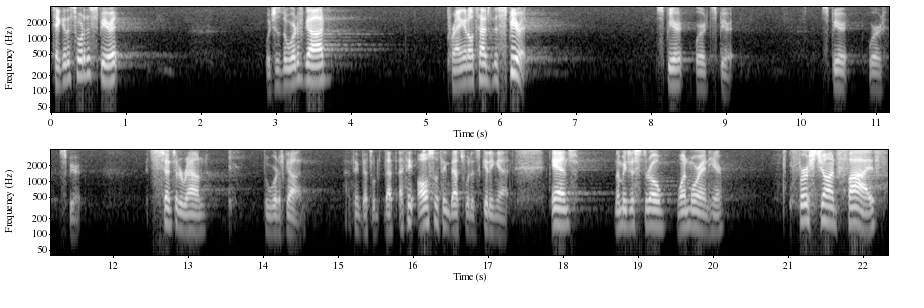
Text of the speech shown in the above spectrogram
take up the sword of the Spirit, which is the Word of God, praying at all times in the Spirit. Spirit, Word, Spirit. Spirit, Word, Spirit. It's centered around the Word of God. I think that's what that, I think also think that's what it's getting at. And let me just throw one more in here. 1 John 5,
